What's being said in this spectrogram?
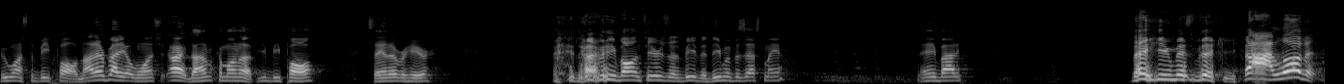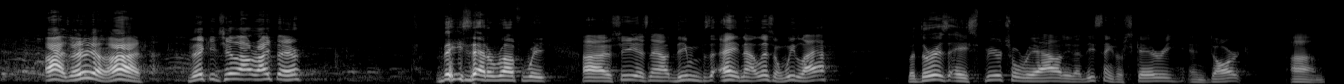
Who wants to be Paul? Not everybody at once. All right, Donovan, come on up. You be Paul. Stand over here. Do I have any volunteers that'd be the demon possessed man? Anybody? Thank you, Miss Vicky. Ah, I love it. All right, so here we go. All right. Vicky, chill out right there. Vicky's had a rough week. Uh, she is now demon. Hey, now listen, we laugh, but there is a spiritual reality that these things are scary and dark. Um,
